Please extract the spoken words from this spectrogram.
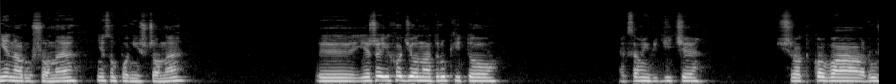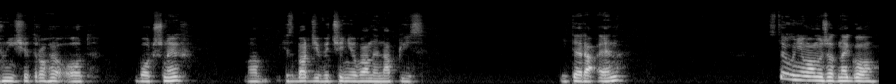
nienaruszone, nie są poniszczone. Yy, Jeżeli chodzi o nadruki, to jak sami widzicie, środkowa różni się trochę od bocznych. Ma, jest bardziej wycieniowany napis litera N. Z tyłu nie mamy żadnego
